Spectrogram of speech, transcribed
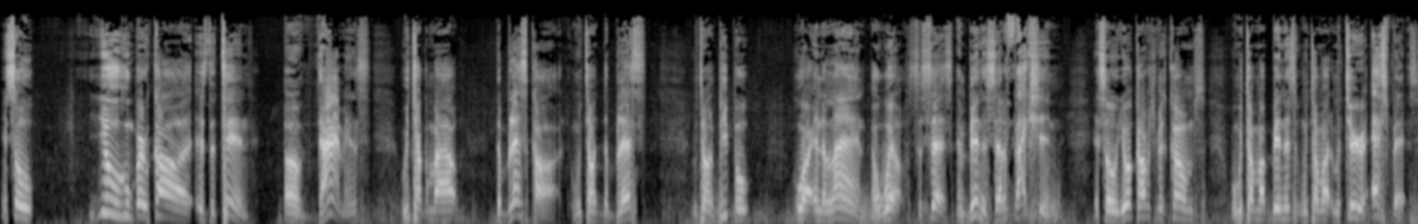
And so, you who birth card is the 10 of diamonds, we talking about the blessed card. We talking the blessed, we talking people who are in the line of wealth, success, and business satisfaction. And so your accomplishment comes when we talk about business, when we talk about the material aspects.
